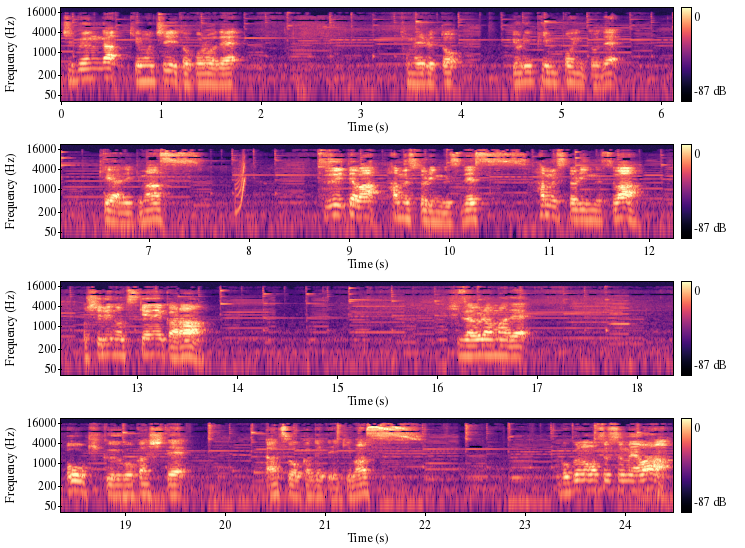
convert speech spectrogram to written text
自分が気持ちいいところで止めるとよりピンポイントでケアできます。続いてはハムストリングスです。ハムストリングスはお尻の付け根から膝裏まで大きく動かして圧をかけていきます。僕のおすすめは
